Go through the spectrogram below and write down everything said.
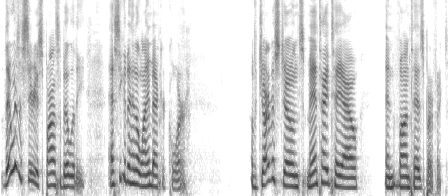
there was a serious possibility SC could have had a linebacker corps of Jarvis Jones, Manti Te'o, and Vontaze Burfict.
